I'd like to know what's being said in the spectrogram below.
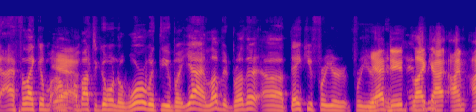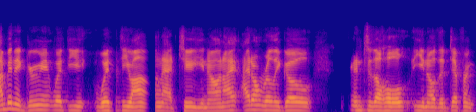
i feel like i'm, I'm about to go into war with you but yeah i love it brother uh thank you for your for your yeah, dude. Like. I, I'm I'm in agreement with you with you on that too, you know, and I I don't really go into the whole, you know, the different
